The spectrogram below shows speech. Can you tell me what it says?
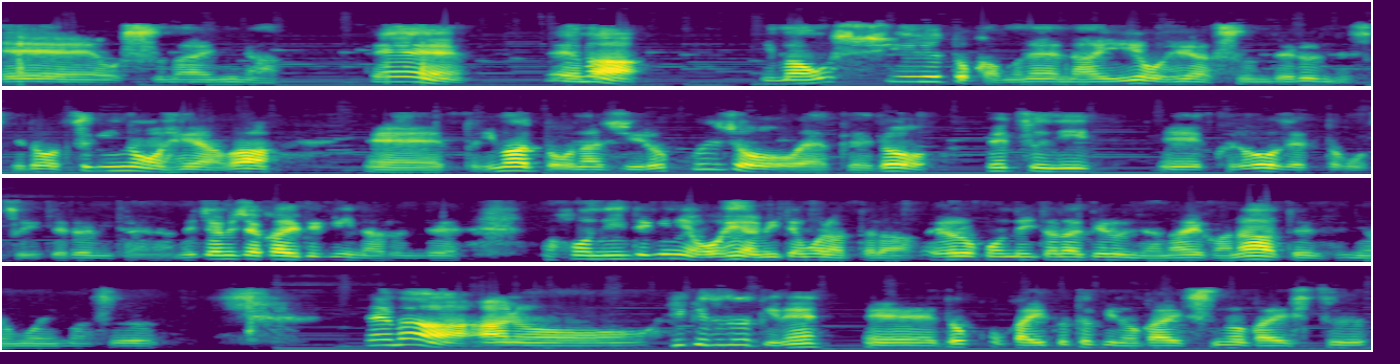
えー、お住まいになって、で、まあ、今、押し入れとかもね、ないお部屋住んでるんですけど、次のお部屋は、えー、っと、今と同じ6畳やけど、別に、えー、クローゼットもついてるみたいな、めちゃめちゃ快適になるんで、ま、本人的にはお部屋見てもらったら喜んでいただけるんじゃないかなというふうに思います。で、まあ、あのー、引き続きね、えー、どこか行くときの外出の外出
